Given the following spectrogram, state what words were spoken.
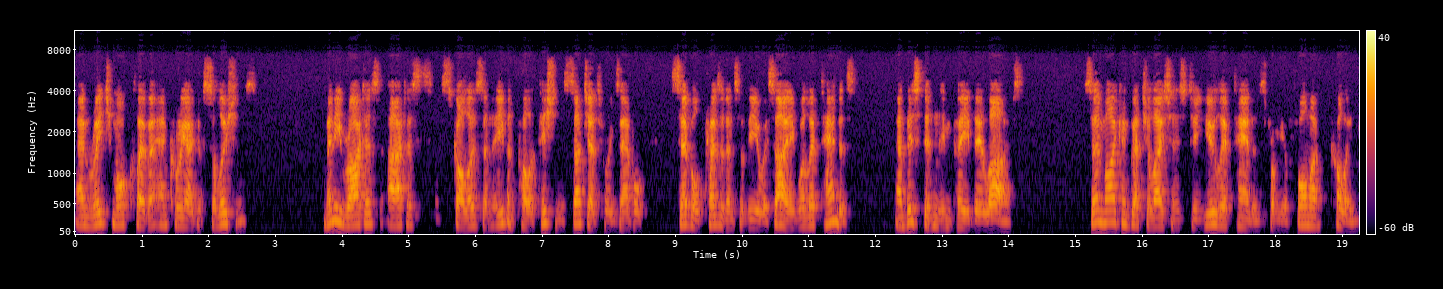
and reach more clever and creative solutions. Many writers, artists, scholars, and even politicians, such as, for example, several presidents of the USA, were left-handers, and this didn't impede their lives. So my congratulations to you left-handers from your former colleague.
